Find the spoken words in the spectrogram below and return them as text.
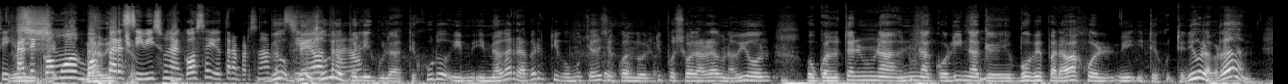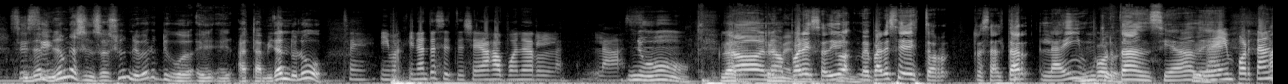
Fíjate cómo vos percibís una cosa y otra persona Veo, percibe yo otra. veo ¿no? películas, te juro, y, y me agarra vértigo muchas veces cuando el tipo se va a largar de un avión o cuando están en una, en una colina que vos ves para abajo el- y, y te, te digo la verdad. Sí, me, da, sí. me da una sensación de vértigo eh, eh, hasta mirándolo. Sí, imagínate si te llegas a poner la- las... No, claro. no, no, tremendo. por eso digo, me parece esto resaltar la importancia Sí. de La importancia,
